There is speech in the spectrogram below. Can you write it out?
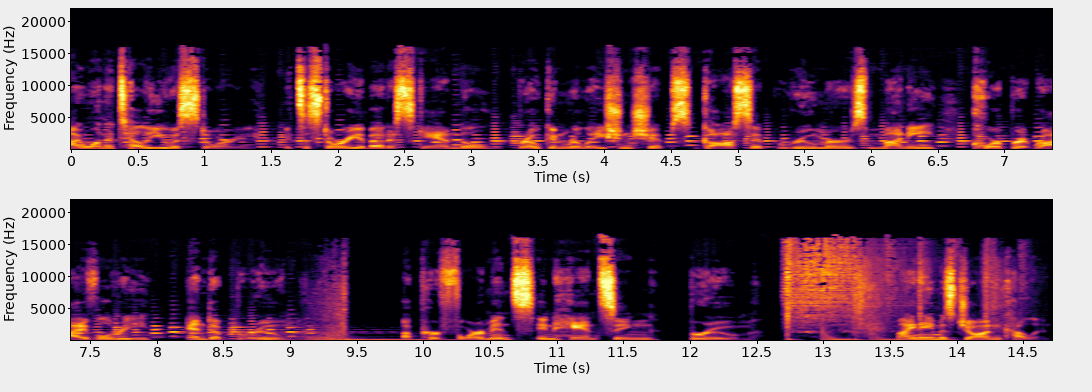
I want to tell you a story. It's a story about a scandal, broken relationships, gossip, rumors, money, corporate rivalry, and a broom. A performance enhancing broom. My name is John Cullen.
